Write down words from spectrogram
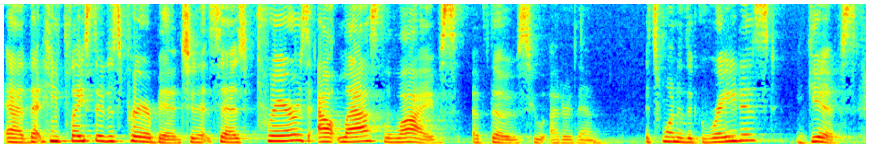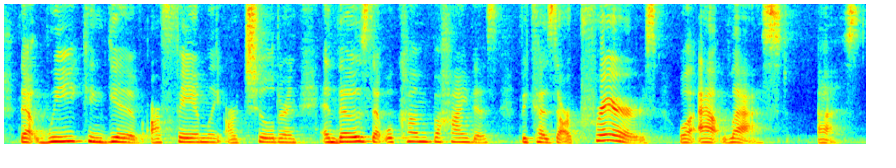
uh, that he placed at his prayer bench, and it says, Prayers outlast the lives of those who utter them. It's one of the greatest gifts that we can give our family, our children, and those that will come behind us because our prayers will outlast us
